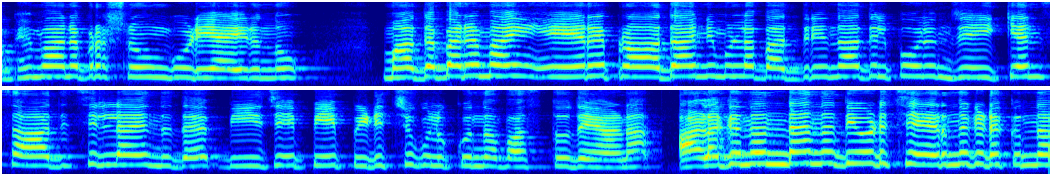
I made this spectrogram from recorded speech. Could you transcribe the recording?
അഭിമാന പ്രശ്നവും കൂടിയായിരുന്നു. മതപരമായി ഏറെ പ്രാധാന്യമുള്ള ബദ്രിനാഥിൽ പോലും ജയിക്കാൻ സാധിച്ചില്ല എന്നത് ബി ജെ പിയെ പിടിച്ചുകുലുക്കുന്ന വസ്തുതയാണ്. അളകനന്ദ നദിയോട് ചേർന്ന് കിടക്കുന്ന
